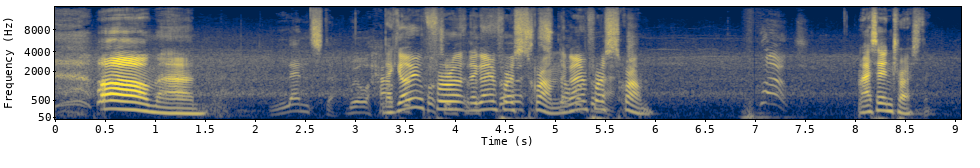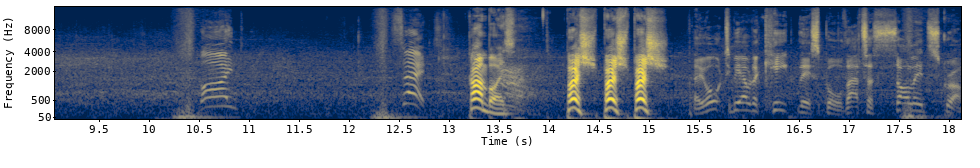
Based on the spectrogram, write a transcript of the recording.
Oh, man. Leinster will have They're going the for a, they're going for a scrum. They're going for a match. scrum. That's interesting. Bind. Set. Come on, boys. Push, push, push. They ought to be able to keep this ball. That's a solid scrum.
